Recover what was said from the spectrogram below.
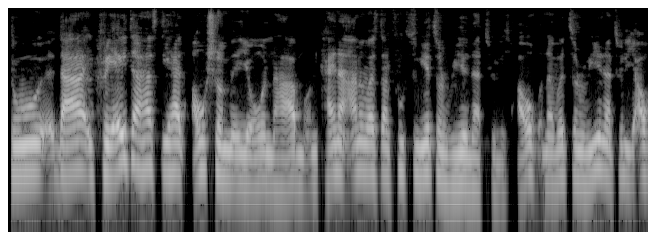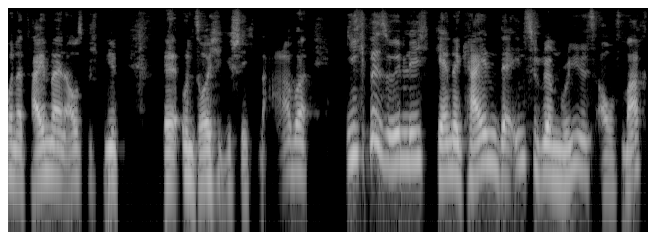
du da Creator hast, die halt auch schon Millionen haben und keine Ahnung was, dann funktioniert so ein Reel natürlich auch. Und dann wird so ein Reel natürlich auch in der Timeline ausgespielt äh, und solche Geschichten. Aber ich persönlich kenne keinen, der Instagram Reels aufmacht,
